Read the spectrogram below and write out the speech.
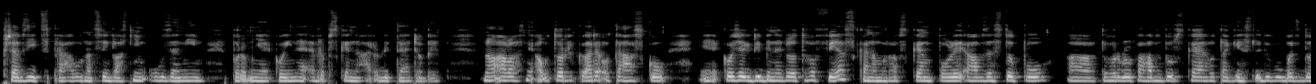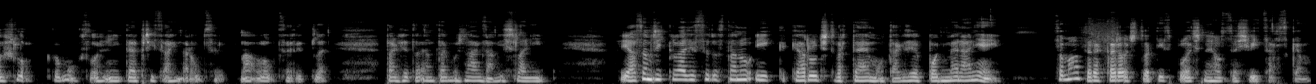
převzít zprávu nad svým vlastním územím, podobně jako jiné evropské národy té doby. No a vlastně autor klade otázku, jakože kdyby nebylo toho fiaska na Moravském poli a vzestupu a toho Rudolfa Habsburského, tak jestli by vůbec došlo k tomu složení té přísahy na, louce, na louce Rytle. Takže to je jen tak možná k zamýšlení. Já jsem říkala, že se dostanu i k Karlu IV., takže pojďme na něj. Co má teda Karel IV. společného se Švýcarskem?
